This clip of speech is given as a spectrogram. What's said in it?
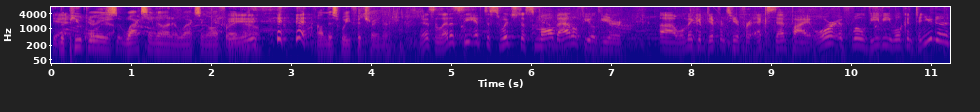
Yeah, the pupil is waxing on and waxing off right now on this Wii Fit trainer. Yes, let us see if the switch to small battlefield here uh, will make a difference here for ExSenpai, or if will Vivi will continue to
